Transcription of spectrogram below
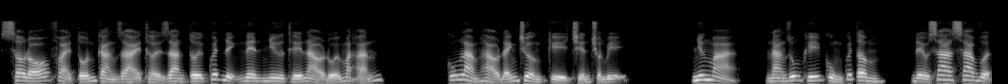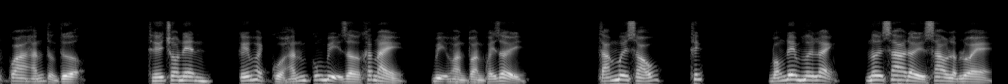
sau đó phải tốn càng dài thời gian tới quyết định nên như thế nào đối mặt hắn. Cũng làm hảo đánh trường kỳ chiến chuẩn bị. Nhưng mà, nàng dũng khí cùng quyết tâm, đều xa xa vượt qua hắn tưởng tượng. Thế cho nên, kế hoạch của hắn cũng bị giờ khắc này, bị hoàn toàn quấy rầy. 86. Thích. Bóng đêm hơi lạnh, nơi xa đầy sao lập lòe,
